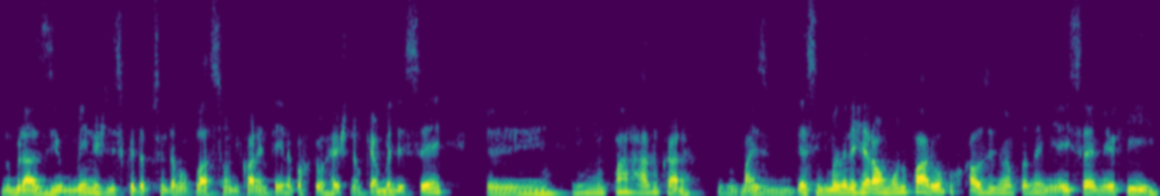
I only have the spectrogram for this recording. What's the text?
no Brasil, menos de 50% da população de quarentena, porque o resto não quer obedecer. É, e o mundo parado, cara. Mas, assim, de maneira geral, o mundo parou por causa de uma pandemia. Isso é meio que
